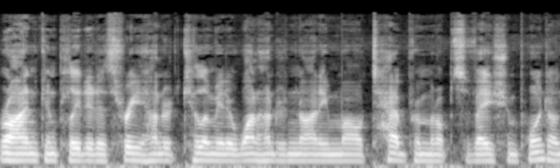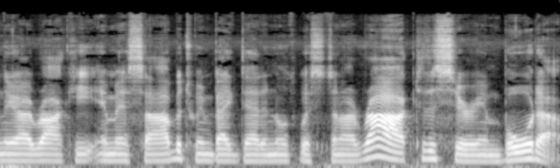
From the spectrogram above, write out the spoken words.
Ryan completed a 300 kilometer, 190 mile tab from an observation point on the Iraqi MSR between Baghdad and northwestern Iraq to the Syrian border.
